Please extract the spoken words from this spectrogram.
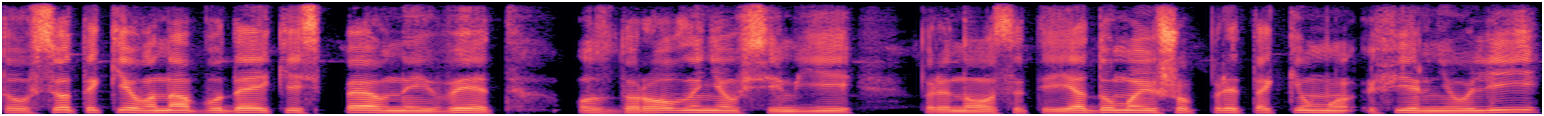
то все-таки вона буде якийсь певний вид оздоровлення в сім'ї приносити. Я думаю, що при такому ефірній олії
